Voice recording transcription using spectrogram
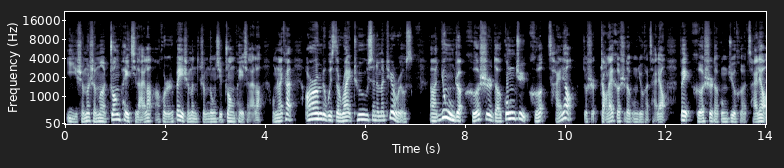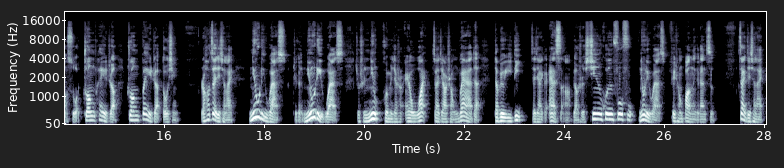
以什么什么装配起来了啊，或者是被什么什么东西装配起来了。我们来看 armed with the right tools and materials 啊，用着合适的工具和材料，就是找来合适的工具和材料，被合适的工具和材料所装配着、装备着都行。然后再接下来。Newlyweds，这个 newlyweds 就是 new 后面加上 ly，再加上 wed w e d，再加一个 s 啊，表示新婚夫妇。Newlyweds 非常棒的一个单词。再接下来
